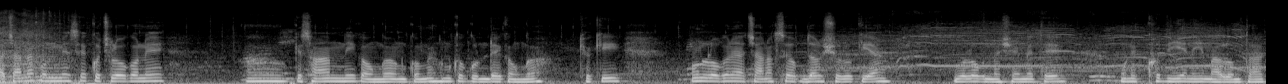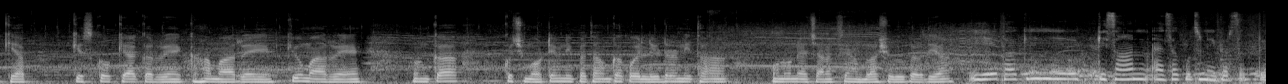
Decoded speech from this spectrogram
अचानक उनमें से कुछ लोगों ने किसान नहीं कहूँगा उनको, मैं उनको गुंडे कहूँगा, क्योंकि उन लोगों ने अचानक से उपद्रव शुरू किया। वो लोग नशे में थे, उन्हें खुद ये नहीं मालूम था कि आप किसको क्या कर रहे हैं, कहाँ मार रहे हैं, क्यों मार रहे हैं। उनका कुछ मोटिव नहीं पता, उनका कोई लीडर नहीं था, उन्होंने अचानक से हमला शुरू कर दिया। ये था कि ये किसान ऐसा कुछ नहीं कर सकते,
